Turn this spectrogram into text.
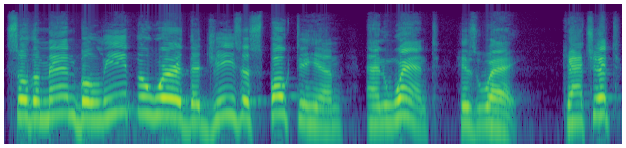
So the man believed the word that Jesus spoke to him and went his way. Catch it?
